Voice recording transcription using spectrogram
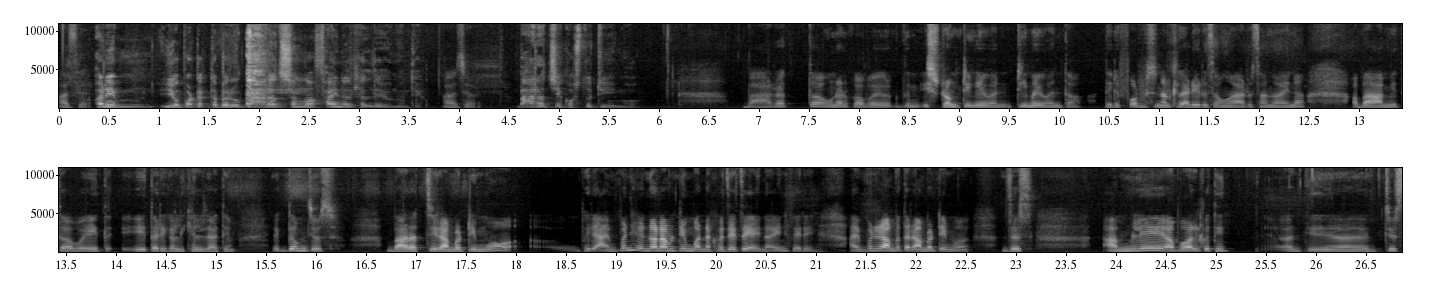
हजुर। अनि यो पटक तपाईँहरू भारतसँग फाइनल खेल्दै हुनुहुन्थ्यो। हजुर। भारत चाहिँ कस्तो टिम हो? भारत त उनीहरूको अब एकदम स्ट्रङ टिमै हो टिमै हो नि त। धेरै प्रोफेसनल खेलाडीहरू छ उहाँहरूसँग होइन। अब हामी त अब यही यही तरिकाले खेलिरहेको थियौँ। एकदम जोस्। भारत चाहिँ राम्रो टिम हो। फेरि हामी पनि फेरि नराम्रो टिम भन्न खोजेको चाहिँ होइन होइन फेरि? हामी पनि राम्रो त राम्रो टिम हो। जस हामीले अब अलिकति जस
